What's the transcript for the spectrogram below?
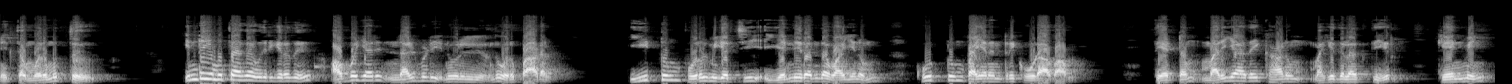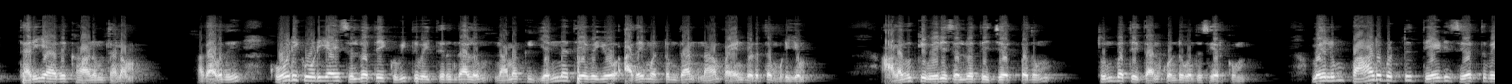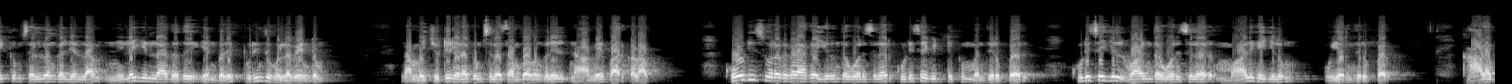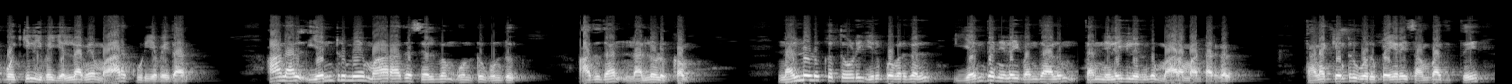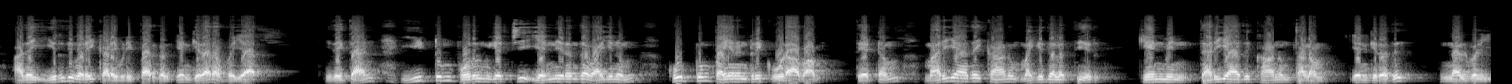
நித்தம் ஒரு முத்து. இன்றைய முத்தாக உதிர்கிறது ஔவையாரின் நல்வழி நூலிலிருந்து ஒரு பாடல். ஈட்டும் பொருள் முயற்சி எண்ணிறந்த வாயினும் கூட்டும் பயனின்றி கூடாவாம். தேட்டம் மரியாதை காணும் மகிதலத்தீர் கேண்மின் தரியாது காணும் தனம். அதாவது கோடி கோடியாய் செல்வத்தை குவித்து வைத்திருந்தாலும் நமக்கு என்ன தேவையோ அதை மட்டும்தான் நாம் பயன்படுத்த முடியும். அளவுக்கு மீறி செல்வத்தை சேர்ப்பதும் துன்பத்தை தான் கொண்டு வந்து சேர்க்கும். மேலும் பாடுபட்டு தேடி சேர்த்து வைக்கும் செல்வங்கள் எல்லாம் நிலையில்லாதது என்பதை புரிந்து கொள்ள வேண்டும். நம்மை சுற்றி நடக்கும் சில சம்பவங்களில் நாமே பார்க்கலாம். கோடீஸ்வரர்களாக இருந்த ஒரு சிலர் குடிசை வீட்டுக்கும் வந்திருப்பர். குடிசையில் வாழ்ந்த ஒரு சிலர் மாளிகையிலும் உயர்ந்திருப்பர். காலப்போக்கில் இவை எல்லாமே மாறக்கூடியவைதான். ஆனால் என்றுமே மாறாத செல்வம் ஒன்று உண்டு. அதுதான் நல்லொழுக்கம். நல்லொழுக்கத்தோடு இருப்பவர்கள் எந்த நிலை வந்தாலும் தன் நிலையிலிருந்து மாற மாட்டார்கள். தனக்கென்று ஒரு பெயரை சம்பாதித்து அதை இறுதி வரை கடைபிடிப்பார்கள் என்கிறார் ஔவையார். இதைத்தான் ஈட்டும் பொருள் முயற்சி எண்ணிறந்த வாயினும் கூட்டும் பயனின்றி கூடாவாம். தேட்டம் மரியாதை காணும் மகிதளத்தீர் கேண்மின் தரியாது காணும் தனம் என்கிறது நல்வழி.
